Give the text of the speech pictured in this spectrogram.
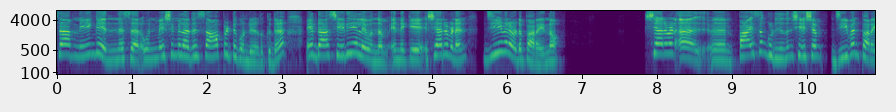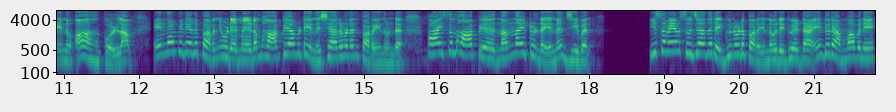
സാർ നീങ്ക എന്ന് സാർ ഉന്മേഷമില്ലാതെ സാപ്പിട്ട് കൊണ്ടിരിക്കുന്നത് എന്താ ശരിയല്ലേ ഒന്നും എന്നൊക്കെ ശരവണൻ ജീവനോട് പറയുന്നു. ശരവൺ പായസം കുടിച്ചതിന് ശേഷം ജീവൻ പറയുന്നു ആ കൊള്ളാം. എന്നാ പിന്നെ അത് പറഞ്ഞുകൂടെ? മേഡം ഹാപ്പി ആവട്ടെ എന്ന് ശരവണൻ പറയുന്നുണ്ട്. പായസം ഹാപ്പി നന്നായിട്ടുണ്ട് എന്ന് ജീവൻ. ഈ സമയം സുജാത രഘുവിനോട് പറയുന്നു രഘുവേട്ട എന്റെ ഒരു അമ്മാവനെ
